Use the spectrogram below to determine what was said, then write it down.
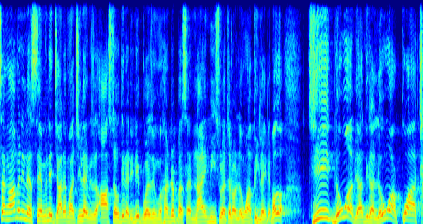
15မိနစ်နဲ့10မိနစ်ကြားထဲမှာကြီးလိုက်ပြီဆိုတော့ Arsenal တင်တဲ့ဒီနေ့ပွဲစဉ်ကို100% 9B ဆိုတော့ကျွန်တော်လုံးဝသိလိုက်တယ်ဘာလို့ဂျီလုံးဝဗျာဒီလားလုံးဝကွာချ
